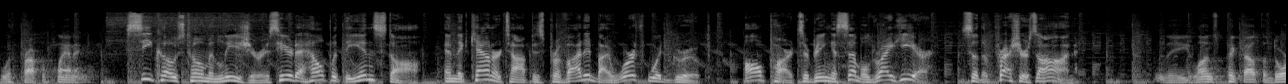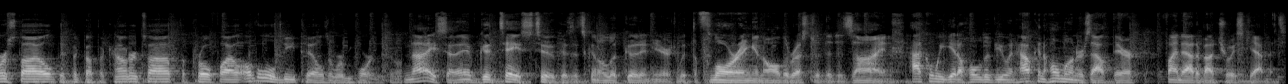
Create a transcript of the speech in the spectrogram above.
with proper planning. Seacoast Home and Leisure is here to help with the install, and the countertop is provided by Worthwood Group. All parts are being assembled right here, so the pressure's on. The Lunts picked out the door style, they picked out the countertop, the profile, all the little details that were important to them. Nice, and they have good taste too, because it's going to look good in here with the flooring and all the rest of the design. How can we get a hold of you, and how can homeowners out there find out about Choice Cabinets?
